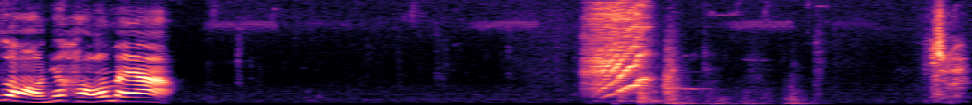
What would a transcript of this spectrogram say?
总，你好了没啊？起来。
